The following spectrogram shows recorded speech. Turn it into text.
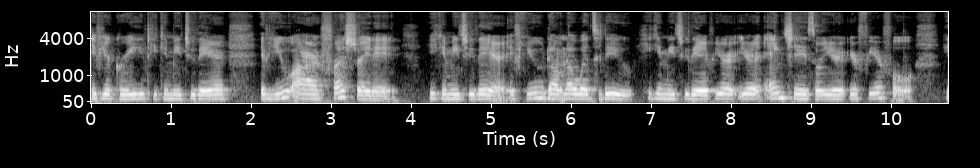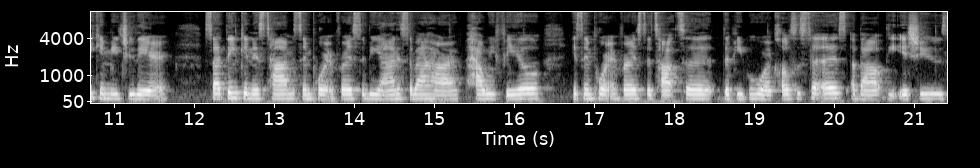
If you're grieved, He can meet you there. If you are frustrated, He can meet you there. If you don't know what to do, He can meet you there. If you're you're anxious or you're you're fearful, He can meet you there. So I think in this time, it's important for us to be honest about how how we feel. It's important for us to talk to the people who are closest to us about the issues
